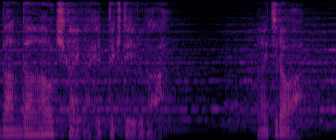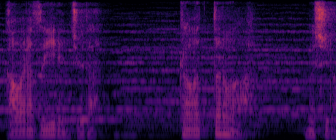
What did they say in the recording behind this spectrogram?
だんだん会う機会が減ってきているがあいつらは変わらずいい連中だ。変わったのはむしろ。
